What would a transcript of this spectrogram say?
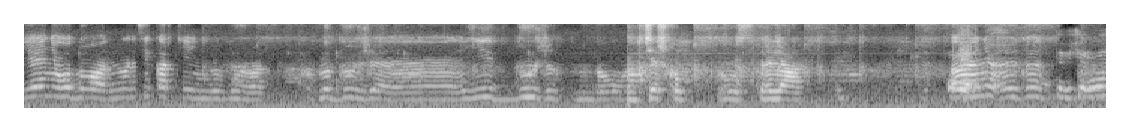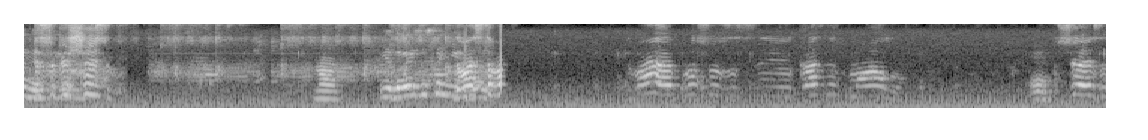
Я ні одного на цій карті я не люблю грати. Ну дуже е, її дуже довго тяжко ну, стріляти. Ой, А, ні, е, ти- ти в червоний. Ти собі щось. Ну. Ні, давай за синій. Давай вставай. Давай просто за с- красних мало. О, Все, я за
